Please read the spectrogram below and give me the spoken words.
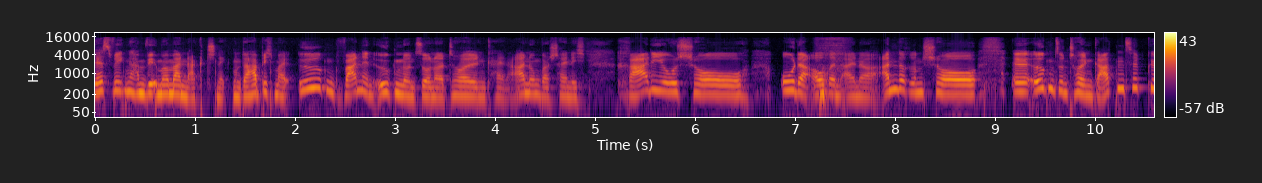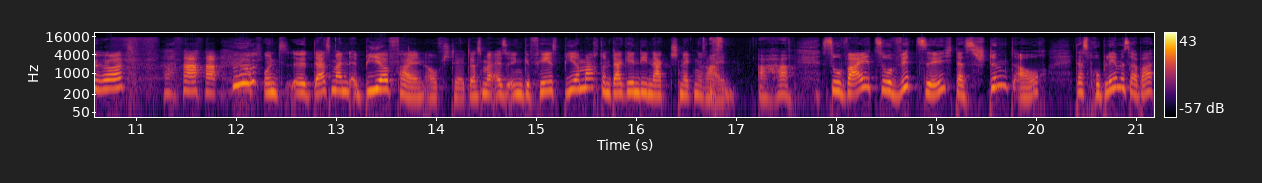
Deswegen haben wir immer mal Nacktschnecken. Und da habe ich mal irgendwann in irgendeiner so einer tollen, keine Ahnung, wahrscheinlich Radioshow oder auch in einer anderen Show äh, irgendeinen so tollen Gartentipp gehört. und äh, dass man Bierfallen aufstellt, dass man also in Gefäß Bier macht und da gehen die Nacktschnecken rein. Aha. So weit, so witzig, das stimmt auch. Das Problem ist aber,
